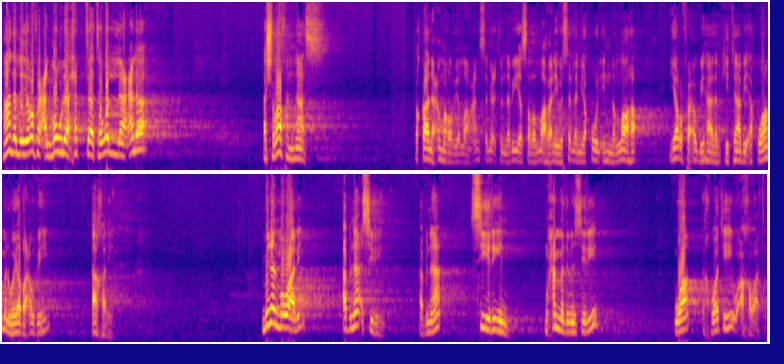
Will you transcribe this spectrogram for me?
هذا الذي رفع المولى حتى تولى على أشراف الناس. فقال عمر رضي الله عنه سمعت النبي صلى الله عليه وسلم يقول إن الله يرفع بهذا الكتاب أقواما ويضع به آخرين. من الموالي أبناء سيرين أبناء سيرين محمد بن سيرين وإخوته وأخواته.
